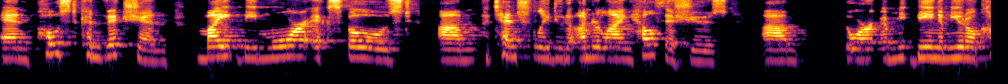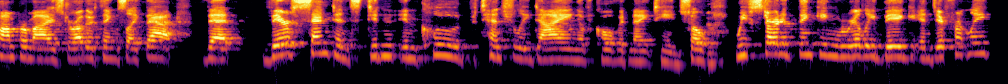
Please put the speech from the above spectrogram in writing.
and post conviction might be more exposed um, potentially due to underlying health issues um, or Im- being immunocompromised or other things like that, that their sentence didn't include potentially dying of COVID 19. So we've started thinking really big and differently.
